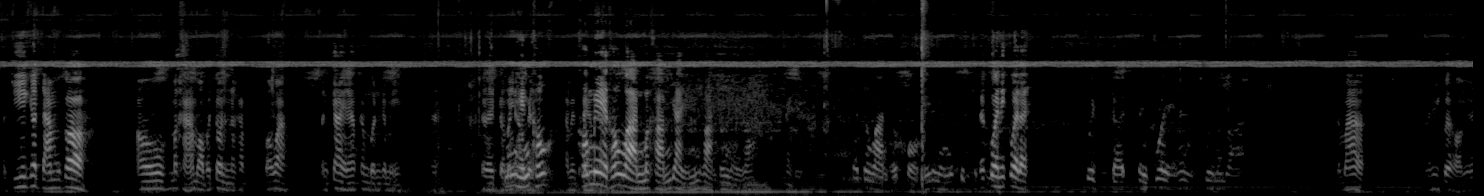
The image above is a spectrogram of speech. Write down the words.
เมื่อกี้ก็ดำก็เอามะขามออกไปต้นนะครับ เพราะว่ามันใกล้นะครับข้างบนก็มีนะก็เลยตัวมันอาเห็นป็เขา อป็นเขาแปลงแม่เขาหวานมะขามใหญ่ มันหวานตรงไหนวะไม่รู้ก็จะหวานแถวขอบนี่ทำไมไม่ขึ้นแล้วกล้วยนี่กล้วยอะไรกล้วยกับใส่กล้วยนั่นกล้วยน้ำว้าน้ำบ้าเหรอไม่ใช่กล้วยหอมใช่ไหม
